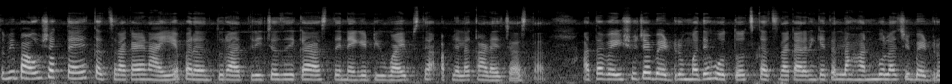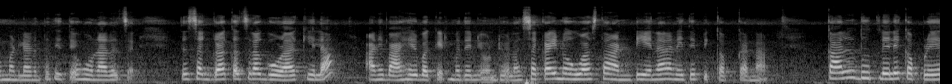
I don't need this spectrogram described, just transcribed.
तुम्ही पाहू शकताय कचरा काय नाही आहे परंतु रात्रीचं जे काय असते नेगेटिव्ह वाईब्स त्या आपल्याला काढायच्या असतात. आता वैशूच्या बेडरूममध्ये होतोच कचरा कारण की आता लहान मुलाची बेडरूम म्हटल्यानंतर तिथे होणारच आहे. तर सगळा कचरा गोळा केला आणि बाहेर बकेटमध्ये नेऊन ठेवला. सकाळी नऊ वाजता आंटी येणार आणि ते पिकअप करणार. काल धुतलेले कपडे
